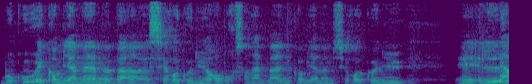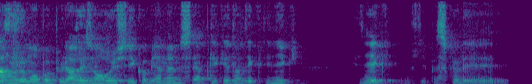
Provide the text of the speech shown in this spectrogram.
beaucoup, et quand bien même ben, c'est reconnu et remboursé en Allemagne, quand bien même c'est reconnu et largement popularisé en Russie, quand bien même c'est appliqué dans des cliniques je dis parce que les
